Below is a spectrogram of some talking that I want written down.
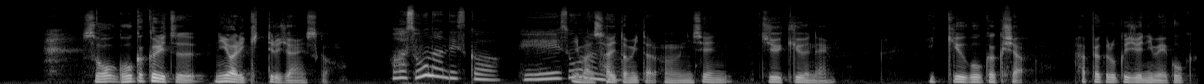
そう合格率2割切ってるじゃないですか。あそうなんですか。へえそうなんだ。今サイト見たら、うん、2019年。1級合格者。862名合格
